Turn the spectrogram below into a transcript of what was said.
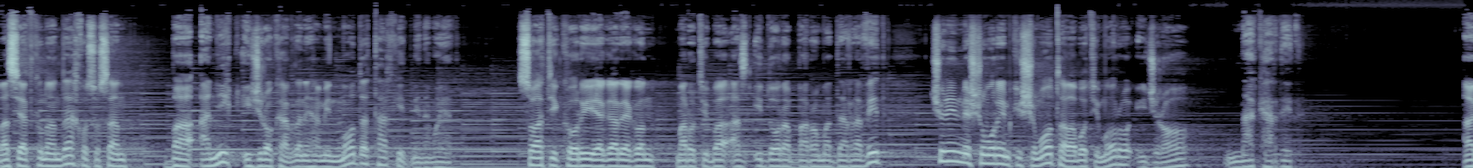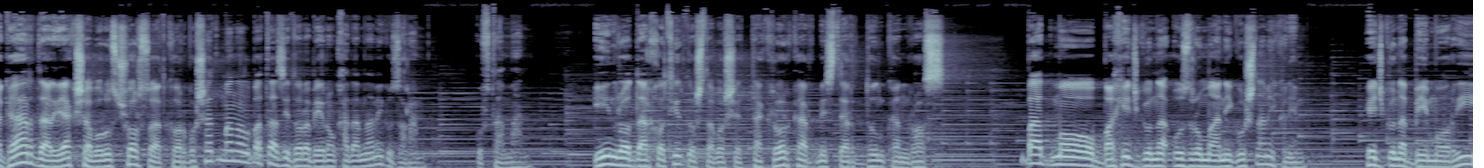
Васияткунанда хусусан ба аниқ иҷро кардани ҳамин модда таъқид менамояд. Соати корӣ агар ягон маротиба аз идора баромада равед чунин мешуморем ки шумо талаботи моро иҷро накардед. Агар дар як шабу рӯз чор соат кор бошад ман албатта аз идора берун қадам намегузорам гуфтам ман. Инро дар хотир дошта бошед такрор кард мистер дункан росс баъд мо ба ҳеҷ гуна узру маънӣ гӯш намекунем. Ҳеҷ гуна беморӣ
